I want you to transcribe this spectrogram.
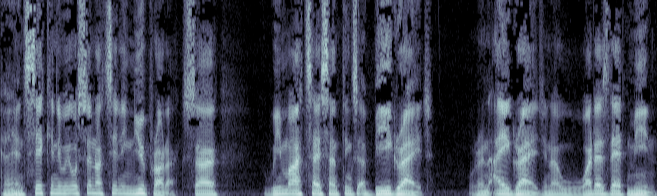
Okay. And secondly, we're also not selling new products. So we might say something's a B grade or an A grade. You know, what does that mean?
